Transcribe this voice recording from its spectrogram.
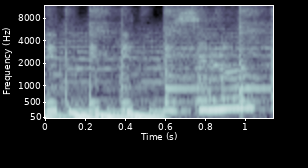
विष्णु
